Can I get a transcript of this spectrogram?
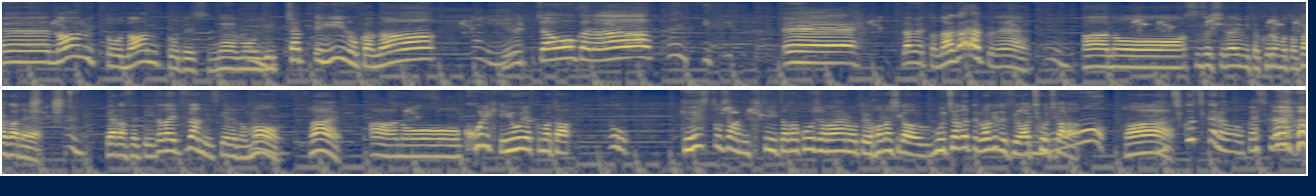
えー、なんとなんとですね、もう言っちゃっていいのかな、何？言っちゃおうかな？何？えー、ラメット長らくね、うん。あのー、鈴代恵美と黒本隆でうん。やらせていただいてたんですけれども、はい。あのー、ここに来てようやくまた、おゲストさんに来ていただこうじゃないのという話が持ち上がってるわけですよ、あちこちから。おあはちこちからはおかしくない二人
